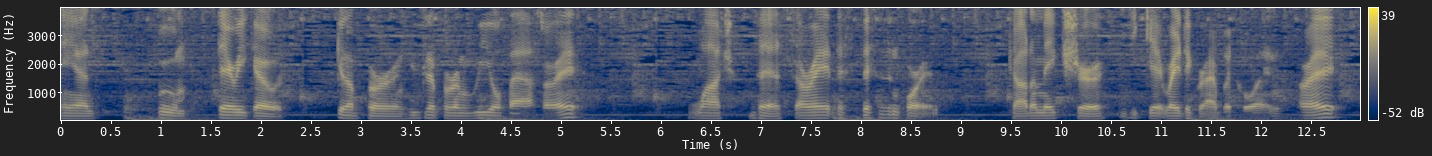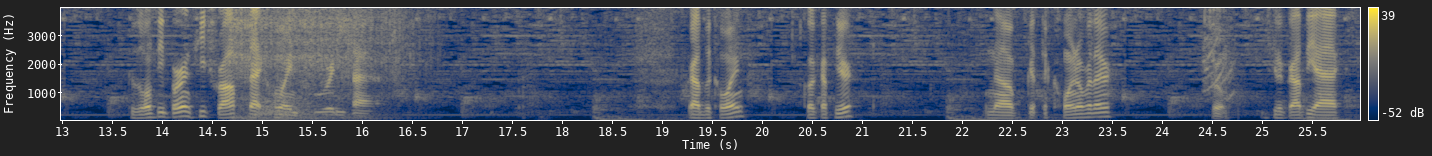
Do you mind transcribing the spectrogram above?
and boom, there he goes. He's gonna burn. He's gonna burn real fast, alright? Watch this, alright? This this is important. Gotta make sure you get ready to grab the coin, alright? Because once he burns, he drops that coin pretty fast. Grab the coin, click up here. Now get the coin over there. Boom. He's gonna grab the axe,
